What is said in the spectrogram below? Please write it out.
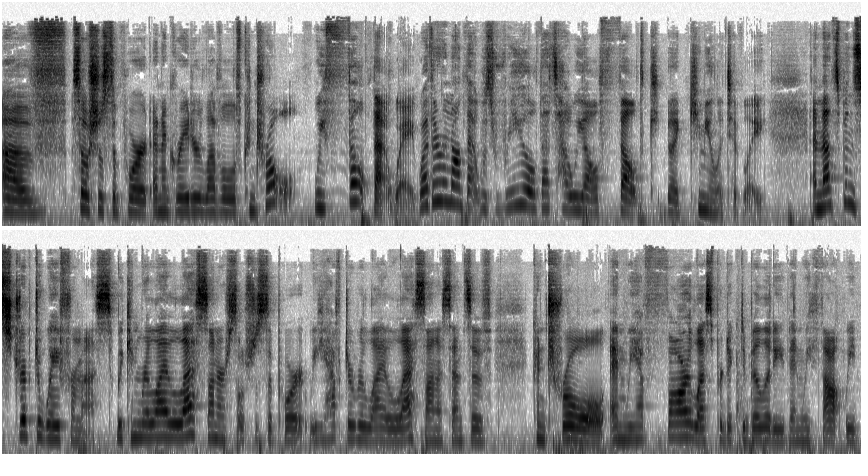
of social support, and a greater level of control. We felt that way. Whether or not that was real, that's how we all felt, like cumulatively. And that's been stripped away from us. We can rely less on our social support. We have to rely less on a sense of control, and we have far less predictability than we thought we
